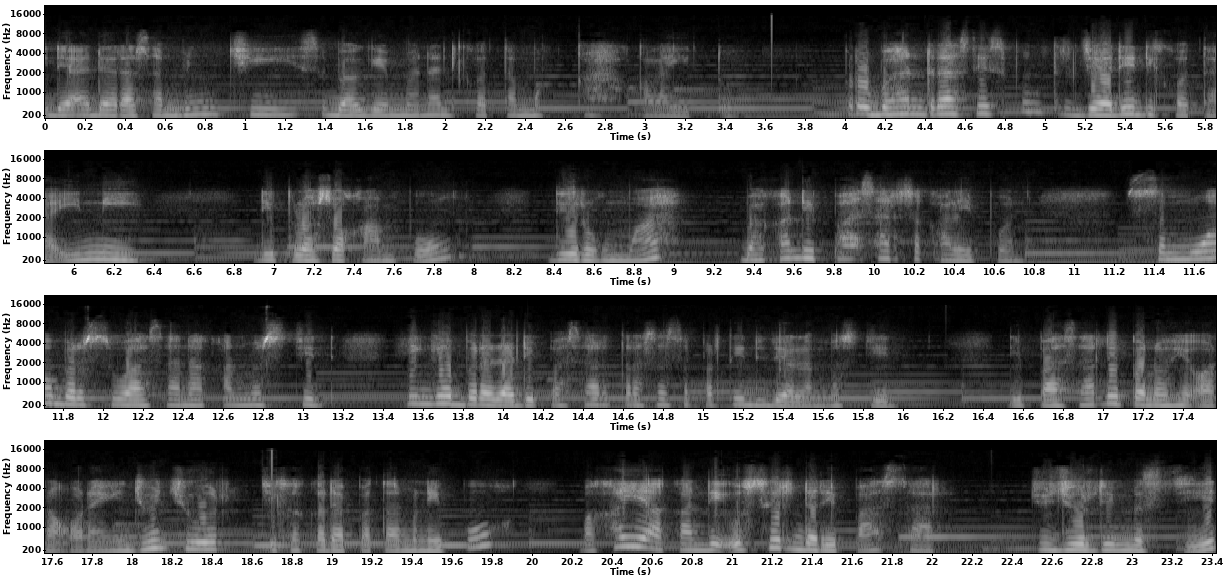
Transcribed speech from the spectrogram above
tidak ada rasa benci sebagaimana di kota Mekah kala itu. Perubahan drastis pun terjadi di kota ini, di pelosok kampung, di rumah, bahkan di pasar sekalipun. Semua bersuasanakan masjid hingga berada di pasar terasa seperti di dalam masjid. Di pasar dipenuhi orang-orang yang jujur. Jika kedapatan menipu, maka ia akan diusir dari pasar. Jujur di masjid,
